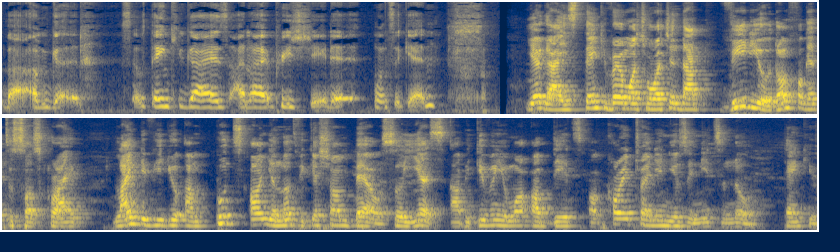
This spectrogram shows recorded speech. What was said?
that I'm good. So thank you guys and I appreciate it once again. Yeah guys, thank you very much for watching that video. Don't forget to subscribe, like the video and put on your notification bell. So yes, I'll be giving you more updates or current trending news you need to know. Thank you.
